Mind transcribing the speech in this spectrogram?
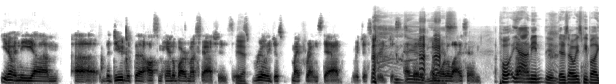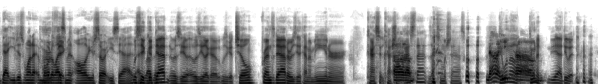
you know, in the um, uh, the dude with the awesome handlebar mustache is, is yeah. really just my friend's dad. We just we just have to yes. immortalize him. Paul, yeah, um, I mean, dude, there's always people like that. You just want to immortalize perfect. him in all of your stories. Yeah, was I, he a good that. dad? Or was he was he like a was he a chill friend's dad, or was he kind of mean? Or can I, can I um, ask that? Is that too much to ask? no, doing, he, a, um, doing a, yeah, do it.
